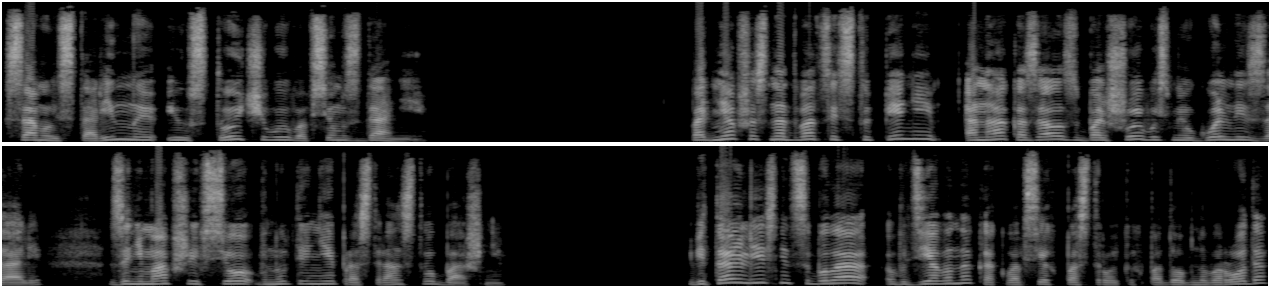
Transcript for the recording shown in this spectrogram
самую старинную и устойчивую во всем здании. Поднявшись на двадцать ступеней, она оказалась в большой восьмиугольной зале, занимавшей все внутреннее пространство башни. Витая лестница была вделана, как во всех постройках подобного рода,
